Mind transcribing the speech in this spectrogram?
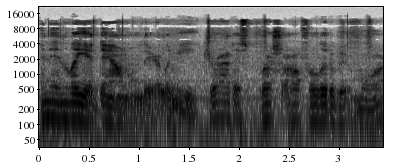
and then lay it down on there. Let me dry this brush off a little bit more.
